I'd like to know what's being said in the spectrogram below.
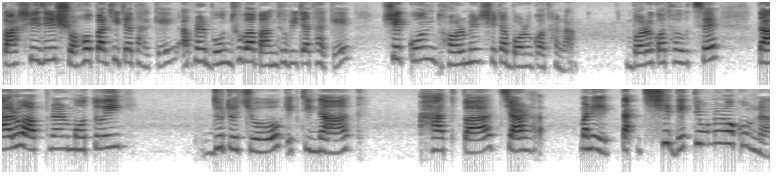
পাশে যে সহপাঠীটা থাকে, আপনার বন্ধু বা বান্ধবীটা থাকে, সে কোন ধর্মের সেটা বড় কথা না। বড় কথা হচ্ছে, তারও আপনার মতোই দুটো চোখ, একটি নাক হাত পা চার মানে সে দেখতে অন্যরকম না।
